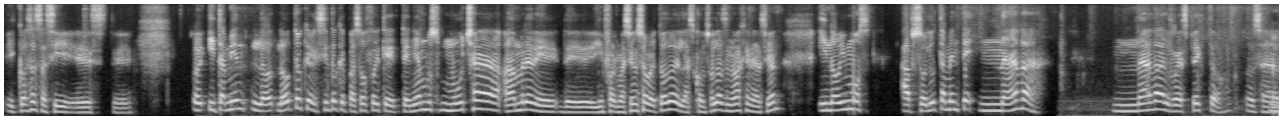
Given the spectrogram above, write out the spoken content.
Y cosas así, este... Y también lo, lo otro que siento que pasó fue que teníamos mucha hambre de, de información, sobre todo de las consolas de nueva generación, y no vimos absolutamente nada, nada al respecto. O sea,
